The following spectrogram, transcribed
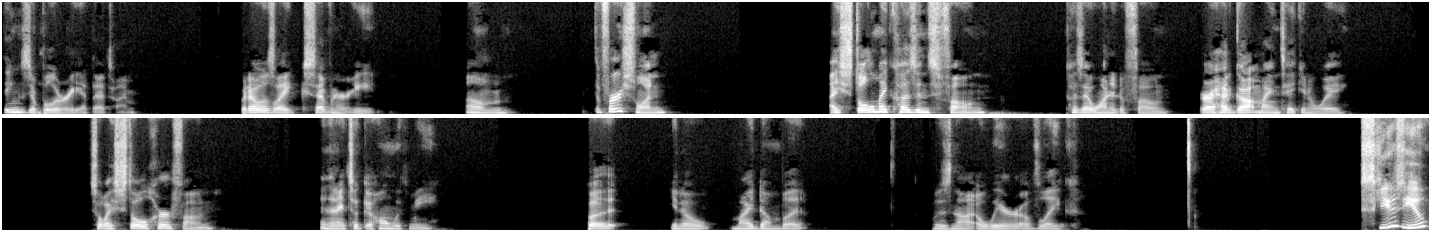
things are blurry at that time, but I was like seven or eight. Um, the first one, I stole my cousin's phone because I wanted a phone, or I had got mine taken away. So I stole her phone, and then I took it home with me. But, you know, my dumb butt was not aware of like. Excuse you.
